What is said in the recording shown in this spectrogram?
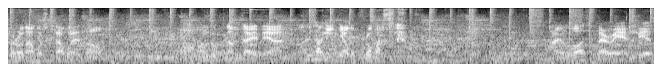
결혼하고 싶다고 해서 어, 한국 남자에 대한 환상이 있냐고 물어봤어요. I was very envious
